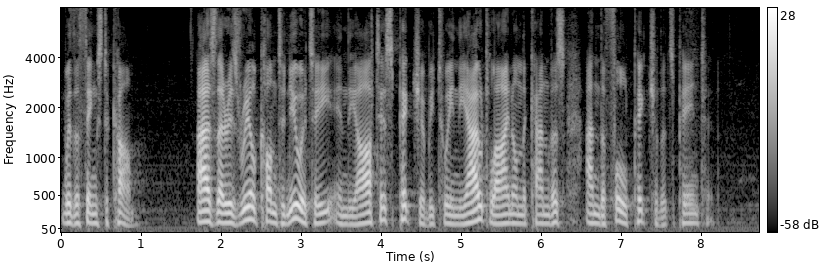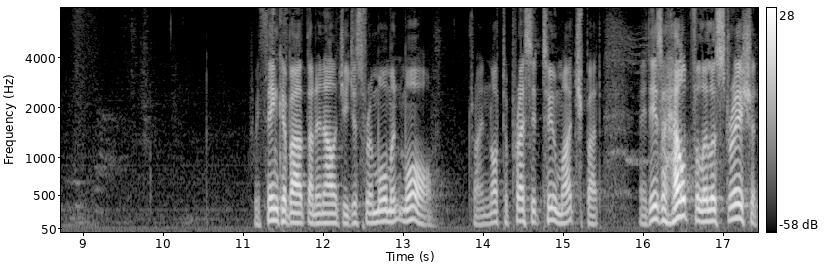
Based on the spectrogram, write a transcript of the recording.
with the things to come, as there is real continuity in the artist's picture between the outline on the canvas and the full picture that's painted. If we think about that analogy just for a moment more, trying not to press it too much, but it is a helpful illustration.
